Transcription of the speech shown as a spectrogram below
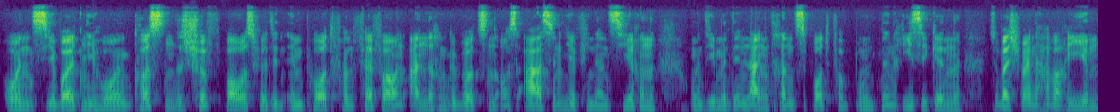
und sie wollten die hohen Kosten des Schiffbaus für den Import von Pfeffer und anderen Gewürzen aus Asien hier finanzieren und die mit dem langen Transport verbundenen Risiken, zum Beispiel eine Havarie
